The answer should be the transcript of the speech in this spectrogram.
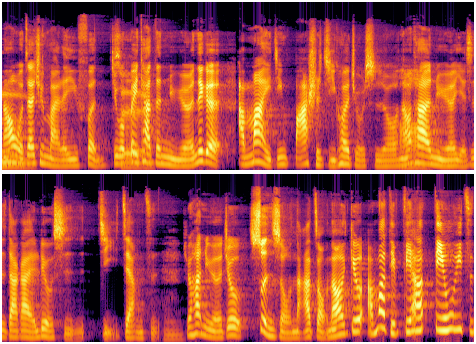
然后我再去买了一份，结果被他的女儿那个阿妈已经八十几块九十。然后他的女儿也是大概六十。这样子，就他女儿就顺手拿走，然后叫阿妈伫边丢，一直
